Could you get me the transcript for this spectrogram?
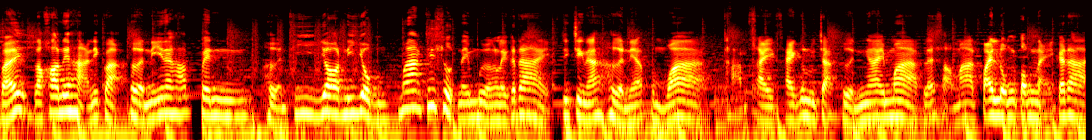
ไปเราเข้าเนื้อหาดีกว่า เหินนี้นะครับ เป็นเหินที่ยอดนิยมมากที่สุดในเมืองเลยก็ได้ จริง ๆ นะ เหินเนี้ยผมว่าถามใครใครก็รู้จักเหินง่ายมาก และสามารถไปลงตรงไหนก็ได้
